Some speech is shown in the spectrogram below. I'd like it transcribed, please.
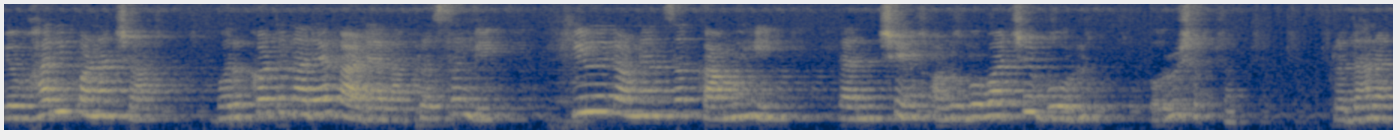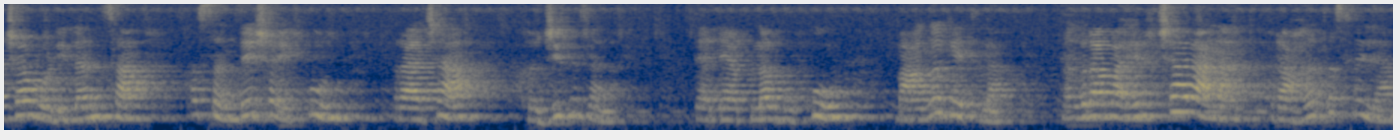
व्यवहारीपणाच्या भरकटणाऱ्या गाड्याला प्रसंगी खीळ लावण्याचं कामही त्यांचे अनुभवाचे बोल करू शकतात. प्रधानाच्या वडिलांचा हा संदेश ऐकून राजा खजित झाला. त्याने आपला हुकूम मागं घेतला. नगराबाहेरच्या रानात राहत असलेल्या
